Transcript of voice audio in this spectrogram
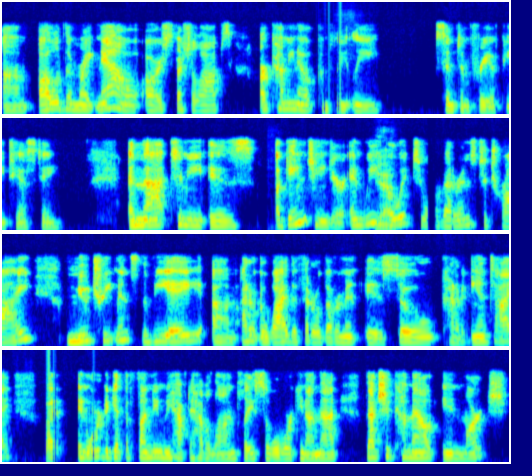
um, all of them right now are special ops, are coming out completely symptom free of PTSD. And that to me is a game changer. And we Yeah. owe it to our veterans to try new treatments. The VA, um, I don't know why the federal government is so kind of anti, but in order to get the funding, we have to have a law in place. So we're working on that. That should come out in March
